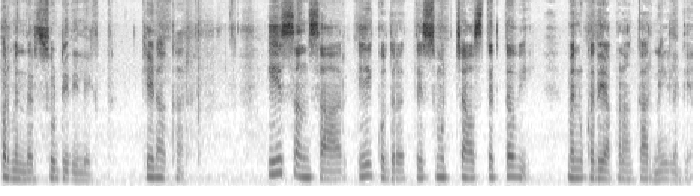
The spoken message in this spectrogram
ਪਰਮਿੰਦਰ ਸੋਢੀ ਦੀ ਲਿਖਤ, ਕਿਹੜਾ ਘਰ? ਇਹ ਸੰਸਾਰ, ਇਹ ਕੁਦਰਤ ਤੇ ਸਮੁੱਚਾ ਅਸਤਿਤਵ ਵੀ ਮੈਨੂੰ ਕਦੇ ਆਪਣਾ ਘਰ ਨਹੀਂ ਲੱਗਿਆ।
